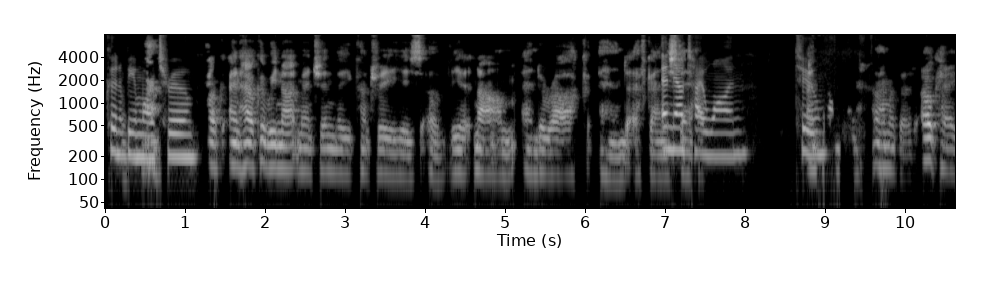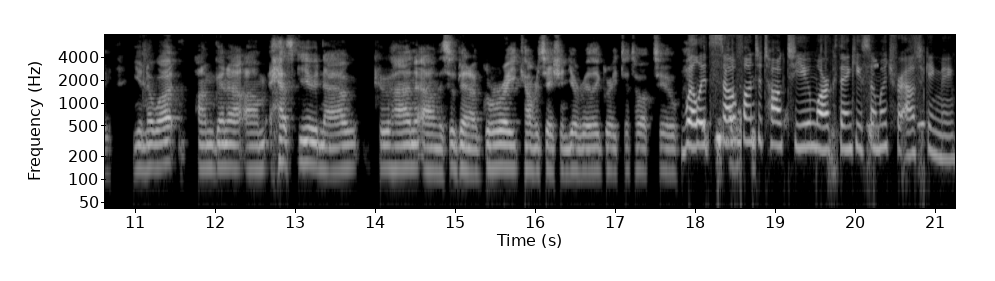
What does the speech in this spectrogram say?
Couldn't be more true. And how could we not mention the countries of Vietnam and Iraq and Afghanistan? And now Taiwan too. And- Oh my god. Okay. You know what? I'm gonna um, ask you now Koohan. Um, this has been a great conversation. You're really great to talk to. Well, it's so fun to talk to you, Marc. Thank you so much for asking me.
